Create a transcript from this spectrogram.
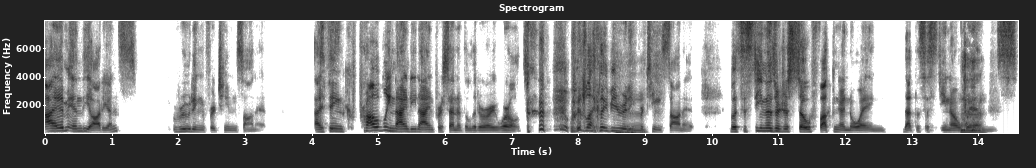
I am in the audience rooting for Team Sonnet. I think probably 99% of the literary world would likely be rooting for Team Sonnet. But Sestinas are just so fucking annoying that the Sestina wins.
